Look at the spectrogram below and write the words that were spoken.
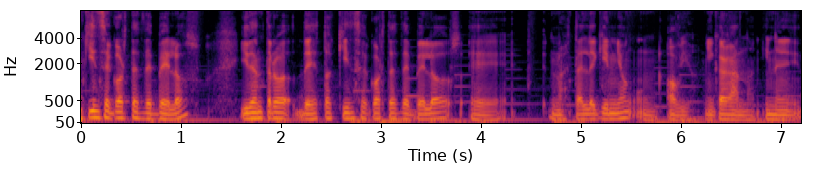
15 cortes de pelos y dentro de estos 15 cortes de pelos eh, no está el de Kim Jong-un, obvio, ni cagando. Ni,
